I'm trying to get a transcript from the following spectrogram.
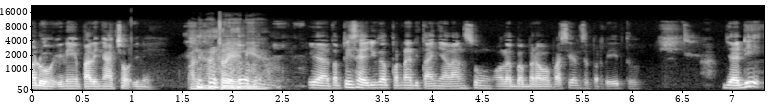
Waduh, ini paling ngaco ini. Paling ngaco ya ini ya. Ya, tapi saya juga pernah ditanya langsung oleh beberapa pasien seperti itu. Jadi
